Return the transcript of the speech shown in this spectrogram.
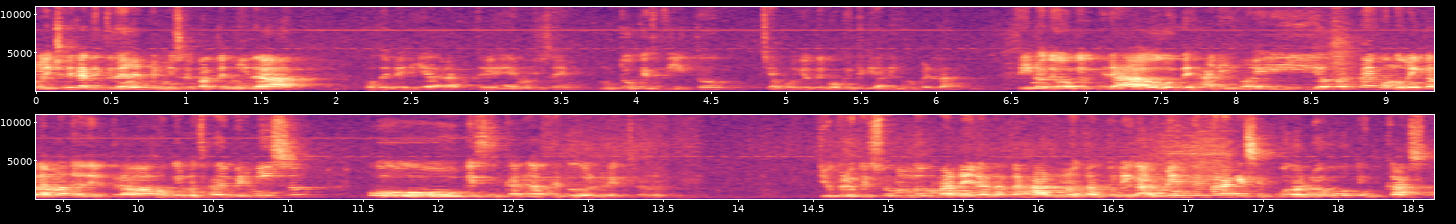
el de que a ti te den el permiso de paternidad, pues debería darte, no sé, un toquecito, ya, pues yo tengo que criar al hijo, ¿verdad? Si no tengo que esperar o dejar hijo ahí apartado cuando venga la madre del trabajo que no sabe permiso, o que se encargue de hacer todo el resto, ¿no? Yo creo que son dos maneras de atajarlo, ¿no? Tanto legalmente para que se pueda luego en casa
